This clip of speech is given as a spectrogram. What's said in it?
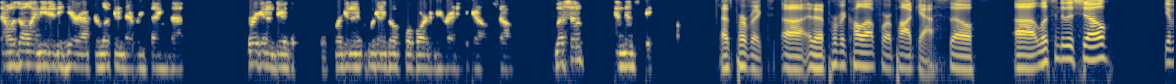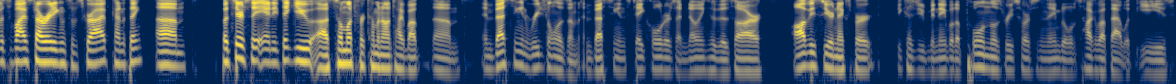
that was all I needed to hear after looking at everything. That we're going to do this. We're going to we're going to go forward and be ready to go. So listen and then speak. That's perfect, uh, and a perfect call out for a podcast. So uh, listen to the show, give us a five star rating and subscribe, kind of thing. Um, but seriously, Andy, thank you uh, so much for coming on talk about um, investing in regionalism, investing in stakeholders, and knowing who those are. Obviously, you're an expert because you've been able to pull in those resources and able to talk about that with ease.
